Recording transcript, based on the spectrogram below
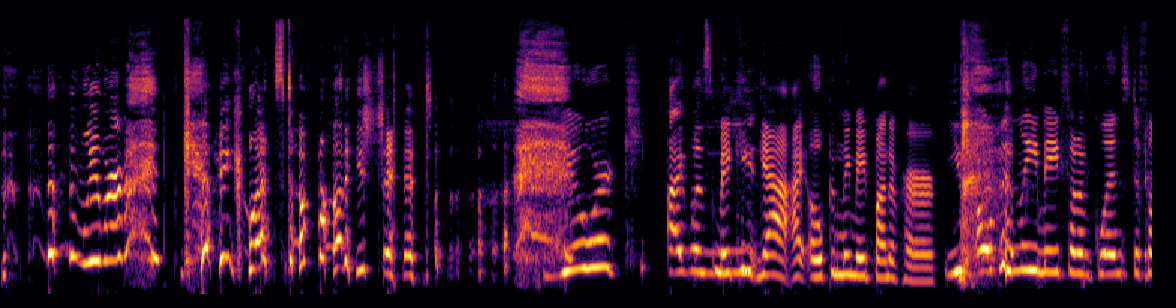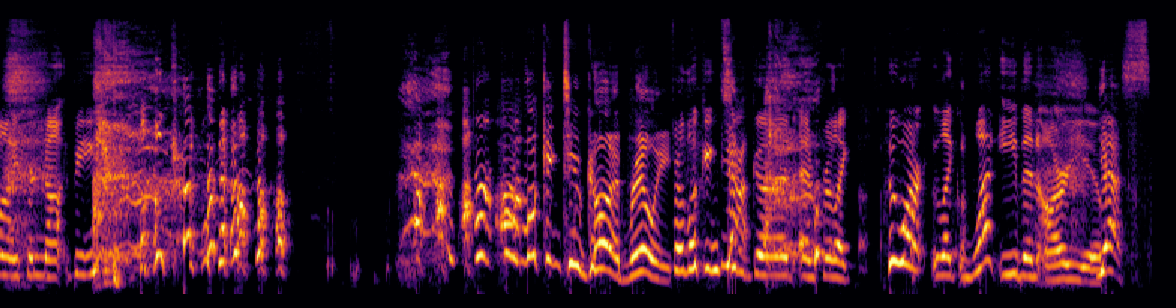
we were giving Gwen Stefani shit. You were. ki- I was making, yeah, I openly made fun of her. You openly made fun of Gwen Stefani for not being. For, for looking too good, really. for looking too Yeah. good and for like who are like what even are you? Yes.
